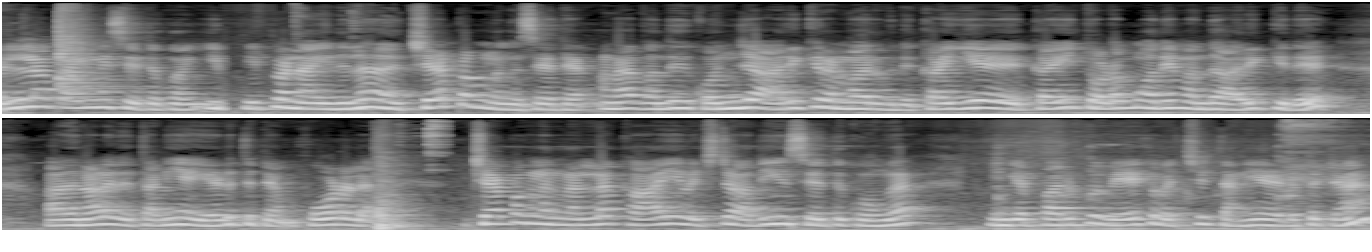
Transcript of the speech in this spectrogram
எல்லா காயுமே சேர்த்துக்கோங்க இப் இப்போ நான் இதில் சேப்பங்கிழங்கு சேர்த்தேன். ஆனால் வந்து கொஞ்சம் அரிக்கிற மாதிரி இருக்குது. கையே கை தொடும் போதே வந்து அரிக்குது. அதனால் இதை தனியாக எடுத்துட்டேன். போடலை. சேப்பங்கிழங்கு நல்லா காய வச்சுட்டு அதையும் சேர்த்துக்கோங்க. இங்கே பருப்பு வேக வச்சு தனியாக எடுத்துட்டேன்.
